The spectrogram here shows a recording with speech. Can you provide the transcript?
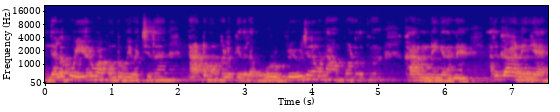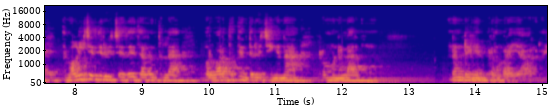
இந்த அளவுக்கு உயர்வாக கொண்டு போய் வச்சது நாட்டு மக்களுக்கு இதில் ஒரு பிரயோஜனம் இல்லாமல் போனதுக்கும் காரணம் நீங்கள் தானே அதுக்காக நீங்கள் இந்த மகிழ்ச்சியை தெரிவித்ததே தருணத்தில் ஒரு வருத்தத்தையும் தெரிவிச்சிங்கன்னா ரொம்ப நல்லா இருக்கும். நன்றிங்க பிரதமர் ஐயா அவர்களே.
